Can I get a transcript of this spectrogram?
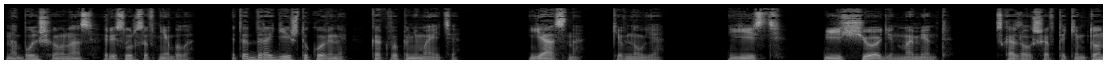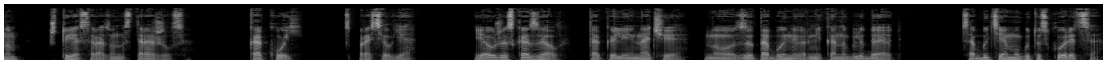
На больше у нас ресурсов не было. Это дорогие штуковины, как вы понимаете. «Ясно», — кивнул я. «Есть еще один момент», — сказал шеф таким тоном, что я сразу насторожился. «Какой?» — спросил я. «Я уже сказал, так или иначе, но за тобой наверняка наблюдают. События могут ускориться,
